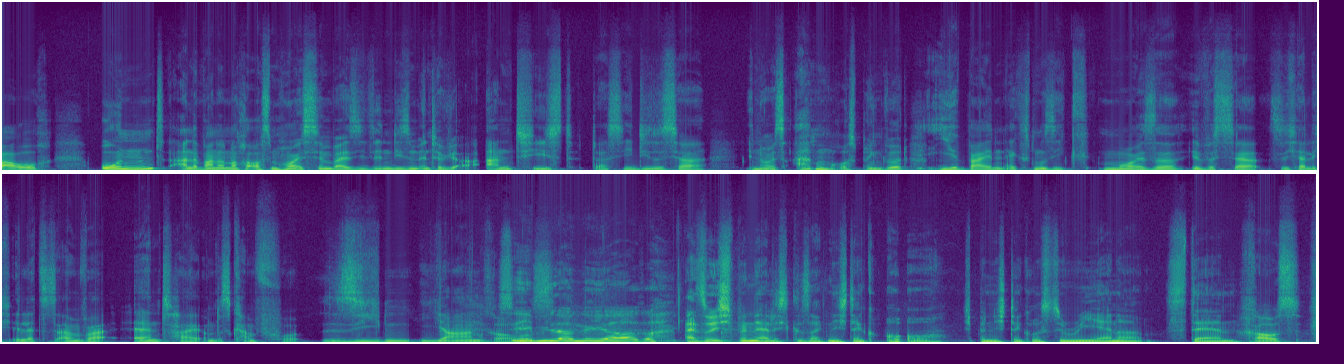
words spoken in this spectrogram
Bauch. Und alle waren dann noch aus dem Häuschen, weil sie in diesem Interview anteast, dass sie dieses Jahr ihr neues Album rausbringen wird. Ihr beiden Ex-Musikmäuse, ihr wisst ja sicherlich, ihr letztes Album war Anti und das kam vor sieben Jahren raus. lange Jahre. Also ich bin ehrlich gesagt nicht der, oh oh, ich bin nicht der größte Rihanna-Stan. Raus.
